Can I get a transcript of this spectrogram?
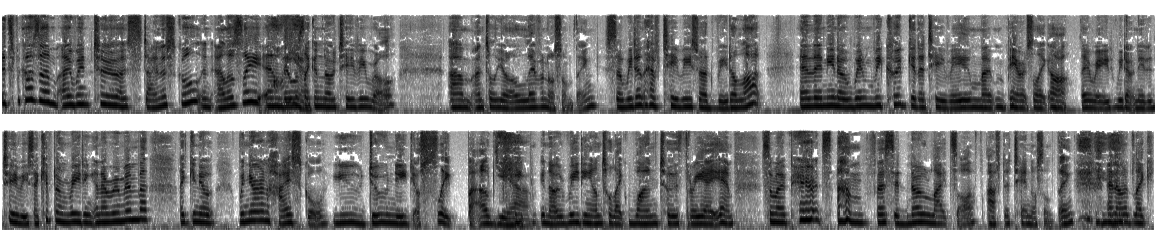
it's because um, I went to a Steiner school in Ellerslie, and Oh, there was yeah. like a no TV rule um, until you're 11 or something. So we didn't have TV, so I'd read a lot. And then, you know, when we could get a TV, my parents were like, oh, they read, we don't need a TV. So I kept on reading. And I remember, like, you know, when you're in high school, you do need your sleep. But I would Yeah. keep, you know, reading until like 1, 2, 3 a.m. So my parents um, first said no lights off after 10 or something. and I would, like,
